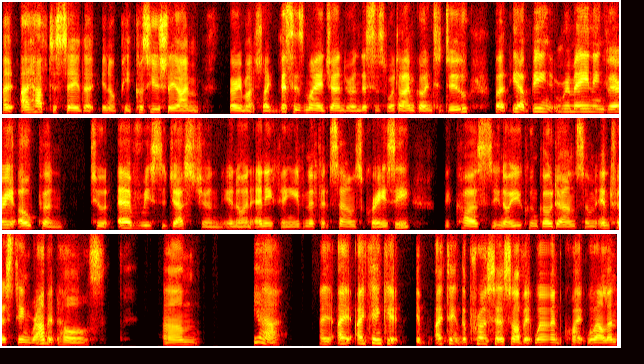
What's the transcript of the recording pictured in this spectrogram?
I, I have to say that you know because usually i'm very much like this is my agenda and this is what i'm going to do. But yeah being remaining very open to every suggestion you know and anything even if it sounds crazy because you know you can go down some interesting rabbit holes um yeah i i, I think it, it I think the process of it went quite well, and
